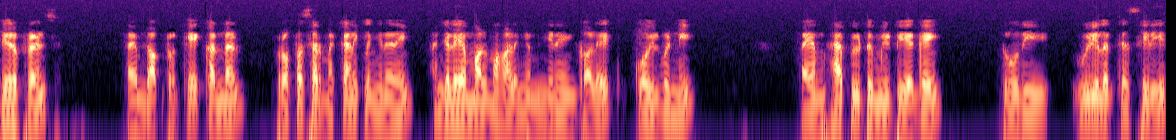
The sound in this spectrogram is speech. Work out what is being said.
Dear friends, I am Dr. K. Kannan, Professor Mechanical Engineering, Anjalayammal Mahalingam Engineering College, Kovilvenni. I am happy to meet you again through the video lecture series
